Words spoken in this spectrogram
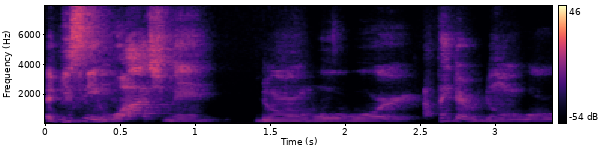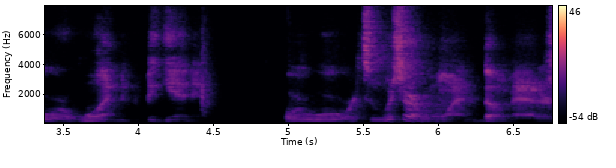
have you seen Watchmen during World War I think they were doing World War One in the beginning. Or World War Two, whichever one, don't matter.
